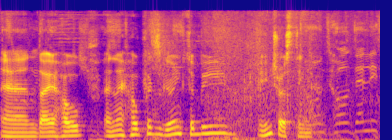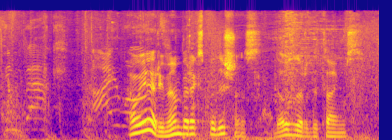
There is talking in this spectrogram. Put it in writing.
and I hope and I hope it's going to be interesting. Don't hold anything back. I won't Oh yeah, remember expeditions? Those are the times.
